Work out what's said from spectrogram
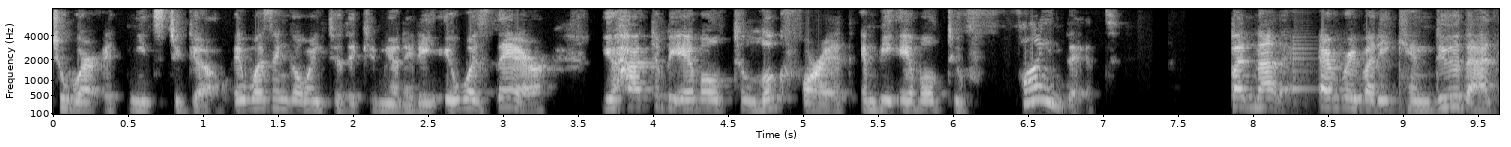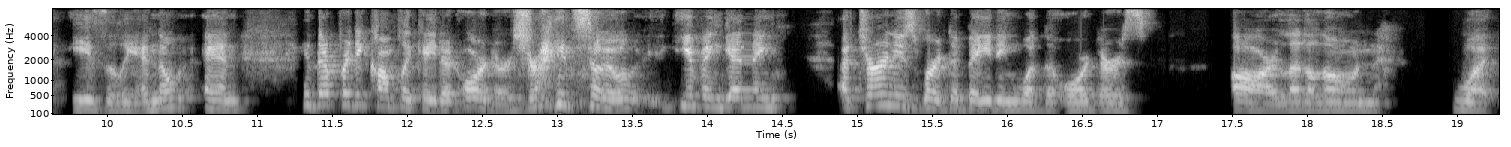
to where it needs to go. It wasn't going to the community. It was there. You had to be able to look for it and be able to find it but not everybody can do that easily and no and, they're pretty complicated orders right so even getting attorneys were debating what the orders are let alone what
